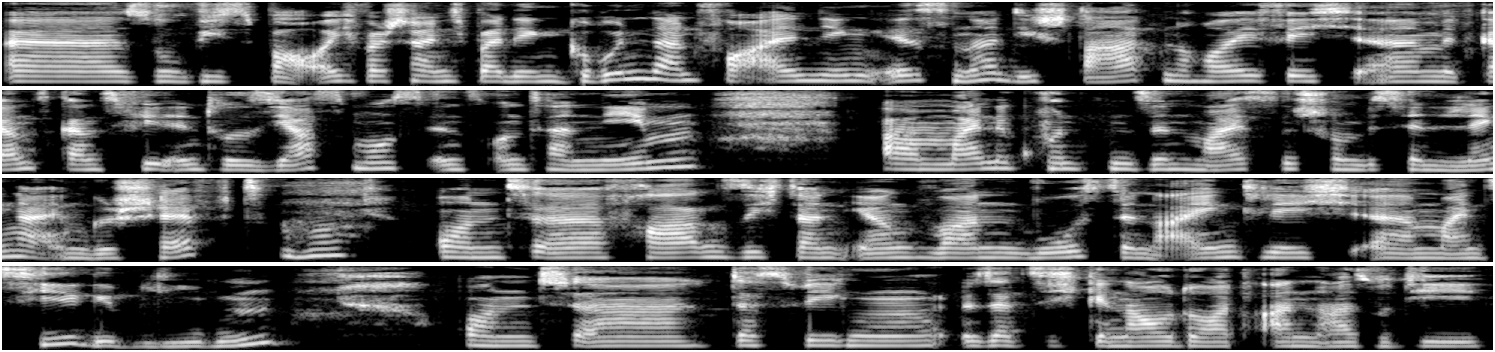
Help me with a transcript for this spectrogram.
äh, so wie es bei euch wahrscheinlich bei den Gründern vor allen Dingen ist. Ne? Die starten häufig äh, mit ganz, ganz viel Enthusiasmus ins Unternehmen. Ähm, meine Kunden sind meistens schon ein bisschen länger im Geschäft mhm. und äh, fragen sich dann irgendwann, wo ist denn eigentlich äh, mein Ziel geblieben? Und äh, deswegen setze ich genau dort an. Also die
